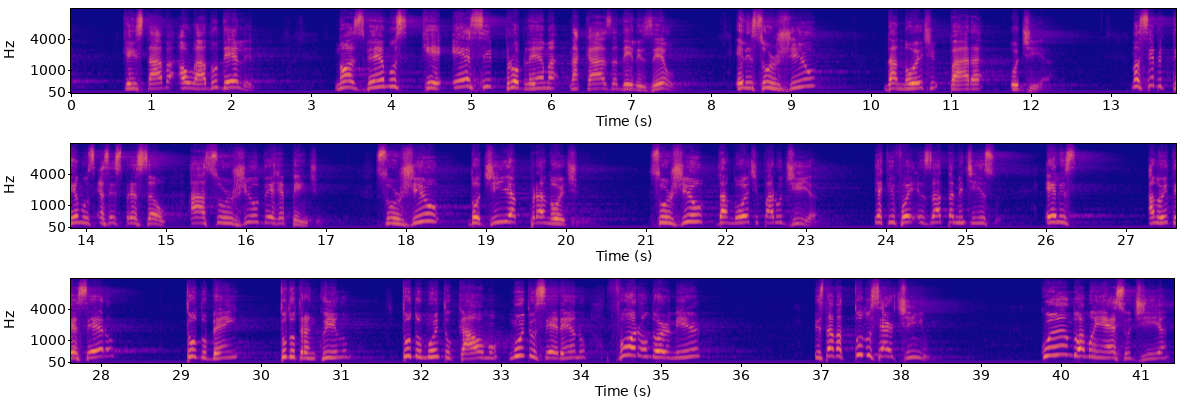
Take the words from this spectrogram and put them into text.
quem estava ao lado dele. Nós vemos que esse problema na casa de Eliseu, ele surgiu da noite para o dia. Nós sempre temos essa expressão, ah, surgiu de repente, surgiu do dia para a noite, surgiu da noite para o dia. E aqui foi exatamente isso. Eles anoiteceram, tudo bem, tudo tranquilo, tudo muito calmo, muito sereno, foram dormir, estava tudo certinho. Quando amanhece o dia,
